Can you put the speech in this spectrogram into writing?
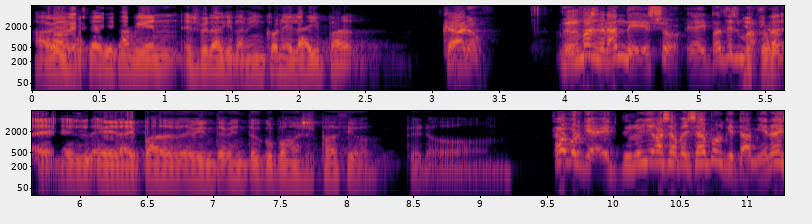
A ver, es verdad que también, es verdad que también con el iPad, Claro. Pero es más grande eso. El iPad es más grande. el, el iPad evidentemente ocupa más espacio, pero Claro, porque eh, tú lo llegas a pensar porque también hay,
